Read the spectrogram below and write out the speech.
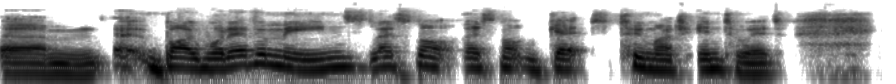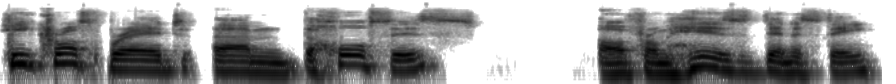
um, by whatever means, let's not let's not get too much into it. He crossbred um, the horses are from his dynasty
